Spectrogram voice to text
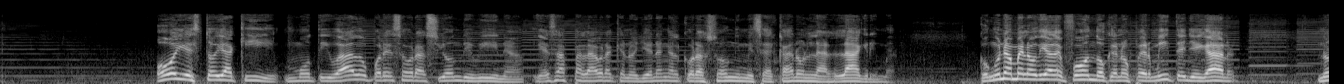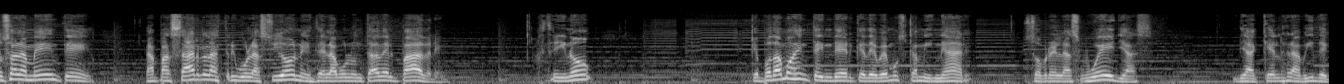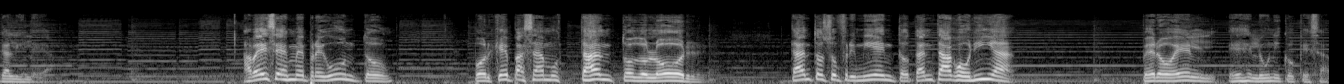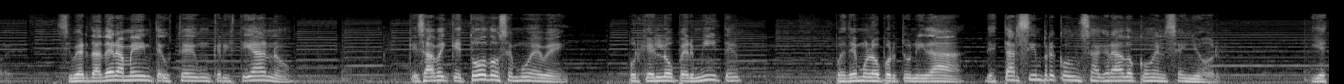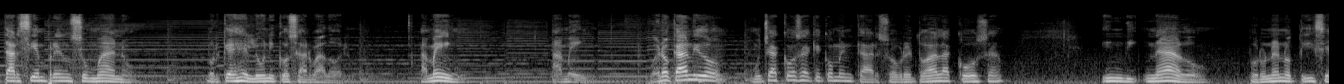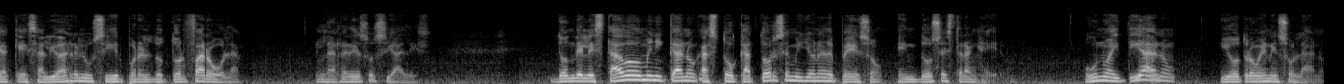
Hoy estoy aquí motivado por esa oración divina y esas palabras que nos llenan el corazón y me sacaron las lágrimas. Con una melodía de fondo que nos permite llegar no solamente a pasar las tribulaciones de la voluntad del Padre, sino que podamos entender que debemos caminar sobre las huellas de aquel rabí de Galilea. A veces me pregunto, ¿por qué pasamos tanto dolor, tanto sufrimiento, tanta agonía? Pero Él es el único que sabe. Si verdaderamente usted es un cristiano que sabe que todo se mueve porque Él lo permite, pues demos la oportunidad de estar siempre consagrado con el Señor y estar siempre en su mano, porque es el único Salvador. Amén. Amén. Bueno, Cándido, muchas cosas que comentar, sobre todas las cosas, indignado por una noticia que salió a relucir por el doctor Farola en las redes sociales, donde el Estado Dominicano gastó 14 millones de pesos en dos extranjeros, uno haitiano y otro venezolano.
